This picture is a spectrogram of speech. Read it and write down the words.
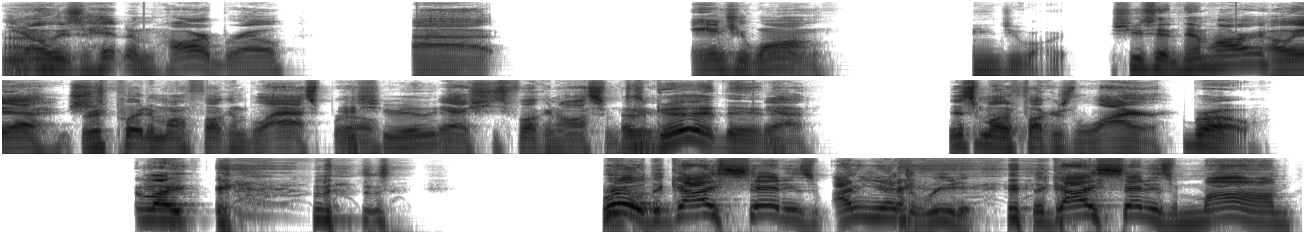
you know who's hitting him hard, bro? Uh, Angie Wong. Angie, Wong. she's hitting him hard. Oh yeah, she's putting him on fucking blast, bro. Is she really? Yeah, she's fucking awesome. That's too. good then. Yeah, This motherfucker's a liar. bro. Like, Bro, the guy said his, I don't even have to read it. The guy said his mom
